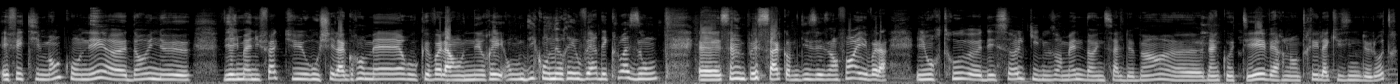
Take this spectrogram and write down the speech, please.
effectivement qu'on est euh, dans une vieille manufacture ou chez la grand-mère ou que voilà, on dit qu'on aurait ouvert des cloisons. c'est un peu ça comme disent les enfants et voilà. Et on retrouve des sols qui nous emmènent dans une salle de bain d'un côté vers l'entrée, la cuisine de l'autre.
